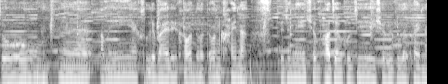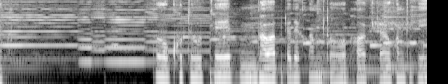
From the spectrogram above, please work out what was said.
তো আমি অ্যাকচুয়ালি বাইরের খাবার দাবার তেমন খাই না, সেই জন্য এইসব ভাজাভুজি, এইসব এগুলো খাই না। তো ঘুরতে ঘুরতে ভাবা পিঠা দেখলাম, তো ভাবা পিঠা ওখান থেকেই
